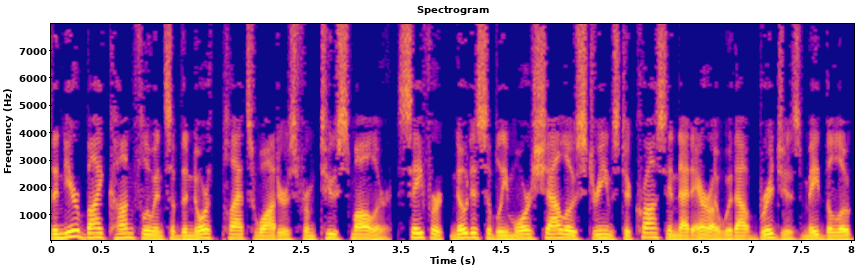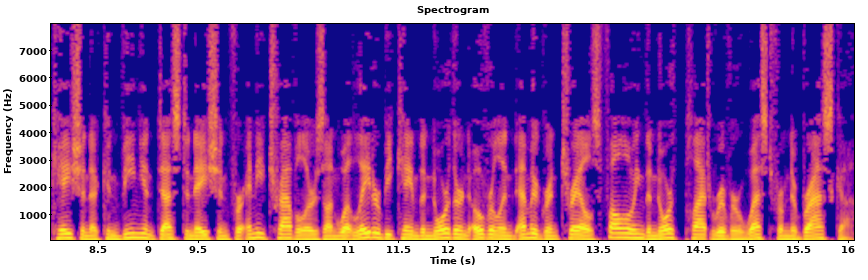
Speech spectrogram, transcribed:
The nearby confluence of the North Platte's waters from two smaller, safer, noticeably more shallow streams to cross in that era without bridges made the location a convenient destination for any travelers on what later became the Northern Overland Emigrant Trails following the North Platte River west from Nebraska.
